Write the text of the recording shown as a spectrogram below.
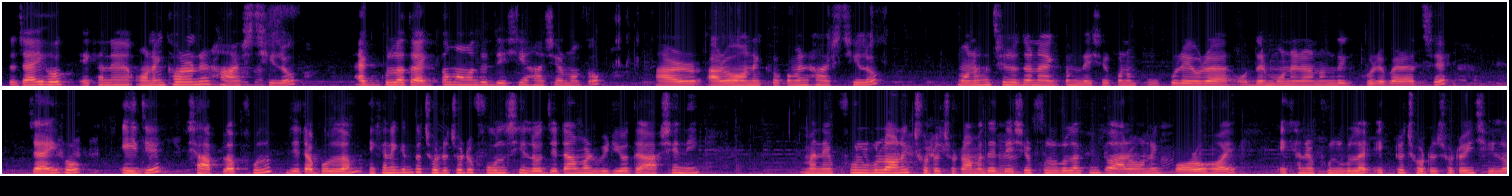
তো যাই হোক, এখানে অনেক ধরনের হাঁস ছিল। একগুলা তো একদম আমাদের দেশি হাঁসের মতো, আর আরও অনেক রকমের হাঁস ছিল। মনে হচ্ছিল যেন একদম দেশের কোনো পুকুরে ওরা ওদের মনের আনন্দে ঘুরে বেড়াচ্ছে। যাই হোক এই যে শাপলা ফুল যেটা বললাম এখানে কিন্তু ছোট ছোট ফুল ছিল যেটা আমার ভিডিওতে আসেনি। মানে ফুলগুলো অনেক ছোট ছোট আমাদের দেশের ফুলগুলো কিন্তু আরও অনেক বড় হয়। এখানের ফুলগুলো একটু ছোট ছোটই ছিল।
